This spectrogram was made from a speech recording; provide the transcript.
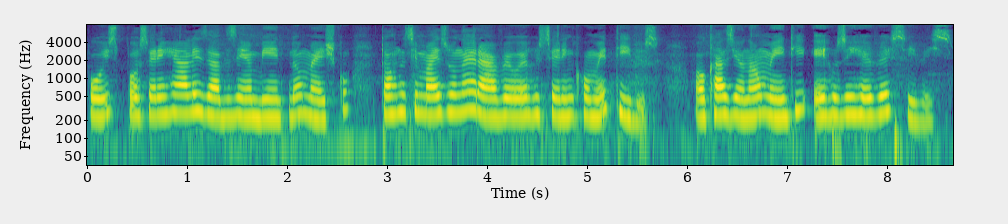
pois, por serem realizadas em ambiente doméstico, torna-se mais vulnerável a erros serem cometidos, ocasionalmente erros irreversíveis.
